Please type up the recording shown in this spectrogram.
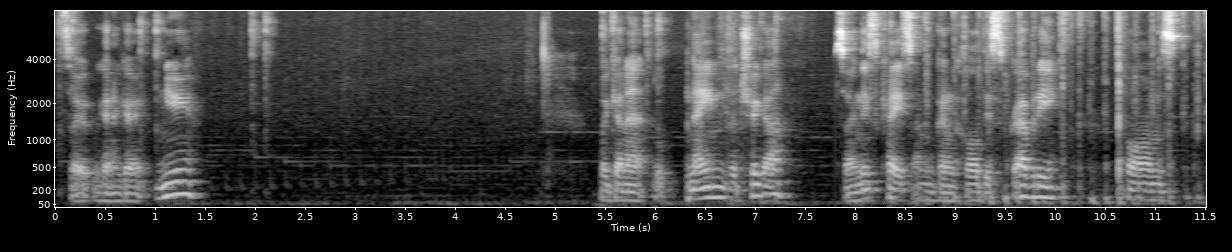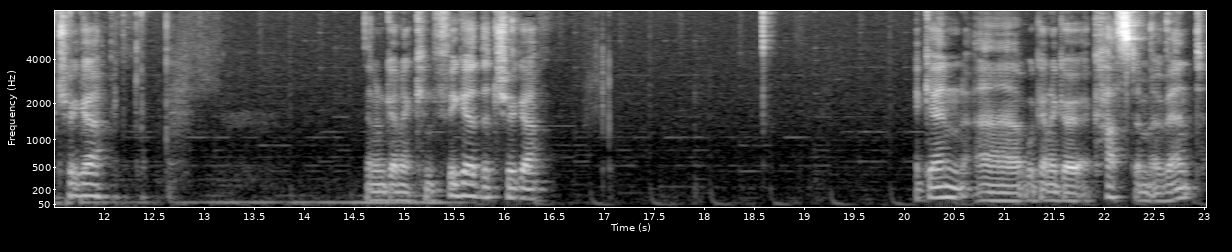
So we're going to go new. We're going to name the trigger. So in this case, I'm going to call this gravity forms trigger. Then I'm going to configure the trigger Again, uh, we're going to go a custom event.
